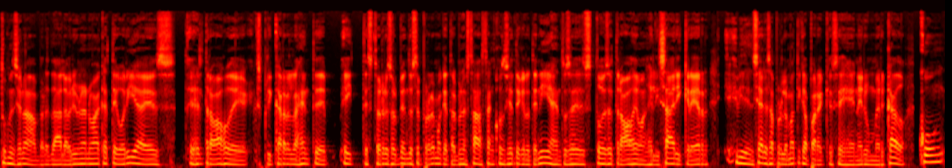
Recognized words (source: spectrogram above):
tú mencionabas, ¿verdad? Al abrir una nueva categoría es, es el trabajo de explicarle a la gente, hey, te estoy resolviendo este problema que tal vez no estabas tan consciente que lo tenías. Entonces, todo ese trabajo de evangelizar y creer, evidenciar esa problemática para que se genere un mercado. Con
